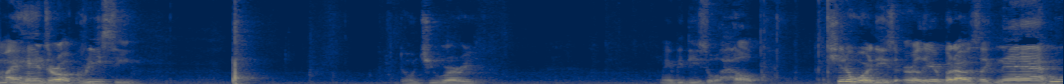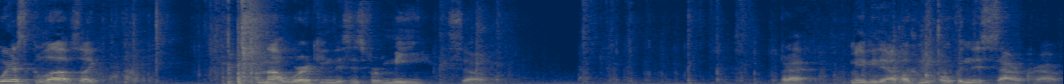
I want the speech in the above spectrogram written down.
My hands are all greasy. Don't you worry. Maybe these will help. I should have wore these earlier, but I was like, nah, who wears gloves? Like, I'm not working. This is for me. So, but I, maybe that'll help me open this sauerkraut.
